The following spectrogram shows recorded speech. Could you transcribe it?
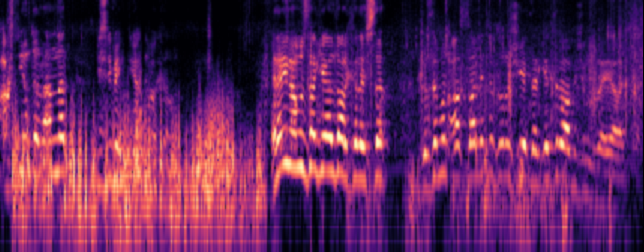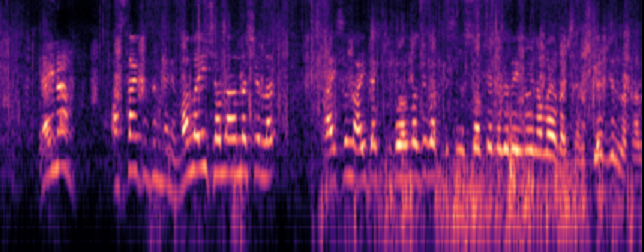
Aksiyon dönenler bizi bekliyor hadi bakalım. Reyna'mız da geldi arkadaşlar. Kızımın asaleti duruşu yeter. Getir abicim buraya yavaşça. Reyna'm aslan kızım benim. Vallahi inşallah anlaşırlar. Tyson'la Aydak gibi olmaz bir bakmışsınız Sofya'yla da Reyna oynamaya başlamış. Göreceğiz bakalım.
